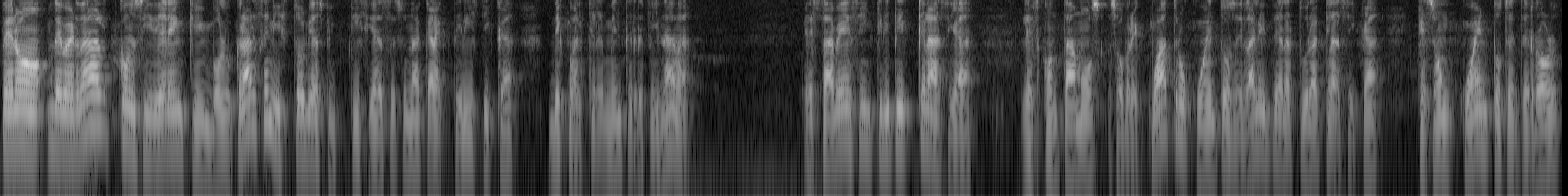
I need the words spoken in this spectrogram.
Pero de verdad consideren que involucrarse en historias ficticias es una característica de cualquier mente refinada. Esta vez en Creepycracia les contamos sobre cuatro cuentos de la literatura clásica que son cuentos de terror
